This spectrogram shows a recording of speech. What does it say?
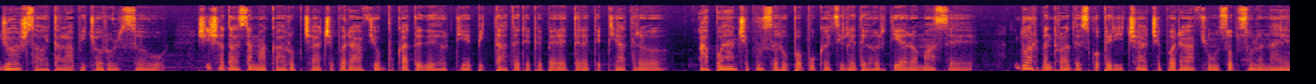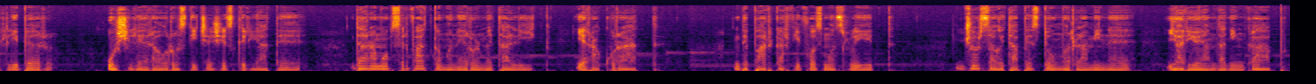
George s-a uitat la piciorul său și și-a dat seama că a rupt ceea ce părea a fi o bucată de hârtie pictată de pe peretele de piatră. Apoi a început să rupă bucățile de hârtie rămase, doar pentru a descoperi ceea ce părea a fi un subsol în aer liber. Ușile erau rustice și zgâriate, dar am observat că mânerul metalic era curat. De parcă ar fi fost măsluit. George s-a uitat peste umăr la mine iar eu i-am dat din cap.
